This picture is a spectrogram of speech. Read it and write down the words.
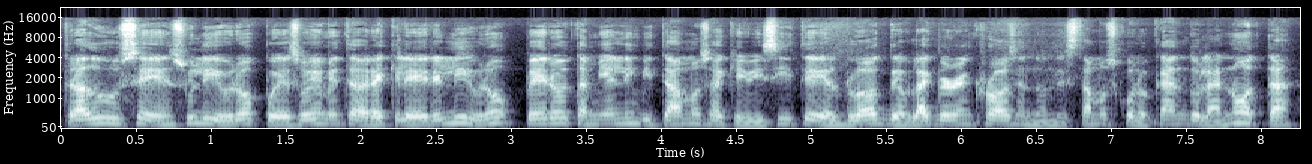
traduce en su libro, pues obviamente habrá que leer el libro, pero también le invitamos a que visite el blog de Blackberry Cross en donde estamos colocando la nota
